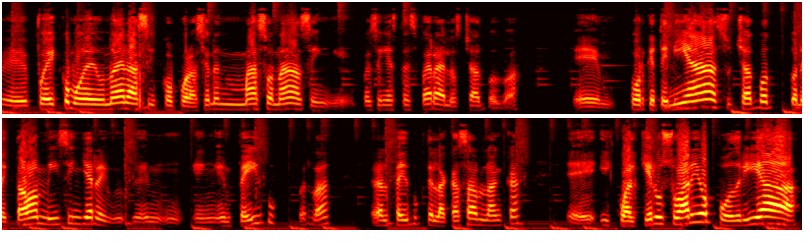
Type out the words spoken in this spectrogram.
eh, fue como de una de las incorporaciones más sonadas en, pues, en esta esfera de los chatbots, ¿va? Eh, porque tenía su chatbot conectado a Messenger en, en, en, Facebook, ¿verdad? Era el Facebook de la Casa Blanca y cualquier usuario podría,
